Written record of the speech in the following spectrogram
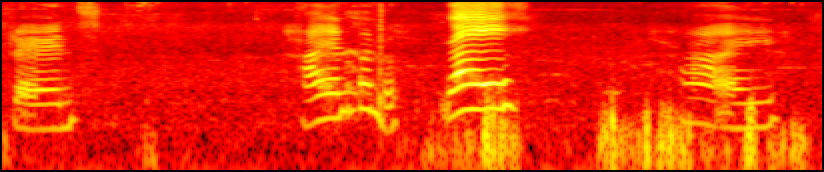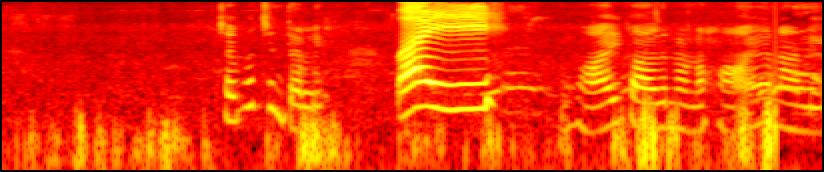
ఫ్రెండ్స్ హాయ్ అని పండు Đây. హాయ్ చెప్పొచ్చింది తల్లి. హాయ్ కాదు నాన్న. హాయ్ అనాలి.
